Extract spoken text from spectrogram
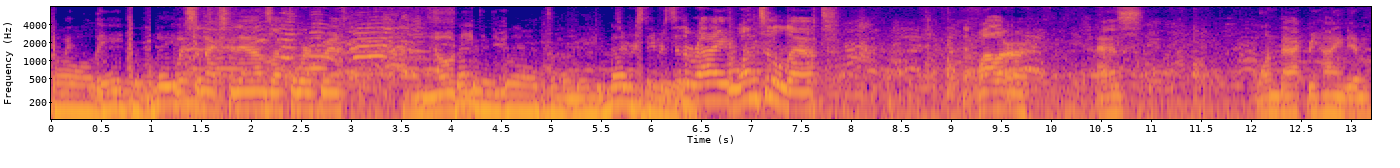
but with some extra downs left to work with, no need to do goal from the Two receivers to the right, one to the left. Detweiler has one back behind him.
